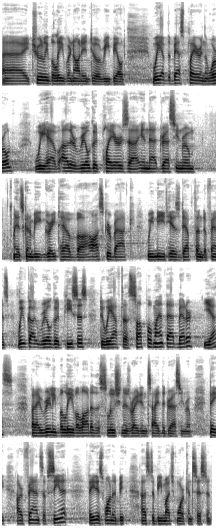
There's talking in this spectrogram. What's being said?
I truly believe we're not into a rebuild. We have the best player in the world. We have other real good players uh, in that dressing room. It's going to be great to have uh, Oscar back. We need his depth and defense. We've got real good pieces. Do we have to supplement that better? Yes, but I really believe a lot of the solution is right inside the dressing room. They, our fans have seen it. They just wanted be, us to be much more consistent.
